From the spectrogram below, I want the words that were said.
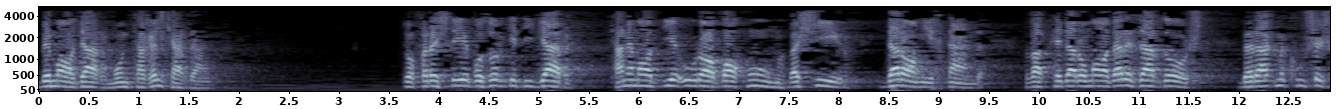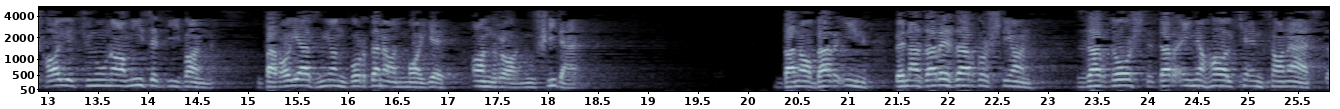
به مادر منتقل کردند. دو فرشته بزرگ دیگر تن مادی او را با هوم و شیر درآمیختند و پدر و مادر زردشت به رغم کوشش های جنون آمیز دیوان برای از میان بردن آن مایه آن را نوشیدند. بنابراین به نظر زردشتیان زردشت در عین حال که انسان است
